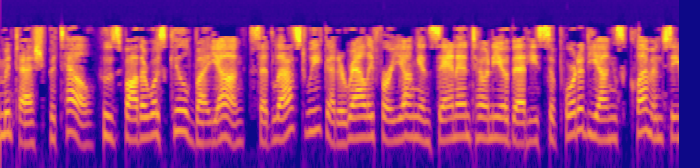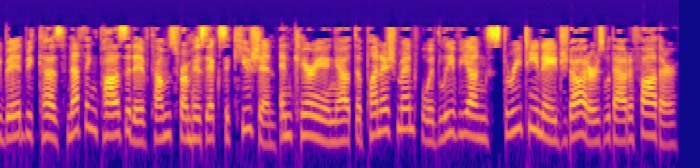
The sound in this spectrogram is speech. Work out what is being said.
Mitesh Patel, whose father was killed by Young, said last week at a rally for Young in San Antonio that he supported Young's clemency bid because nothing positive comes from his execution, and carrying out the punishment would leave Young's three teenage daughters without a father.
